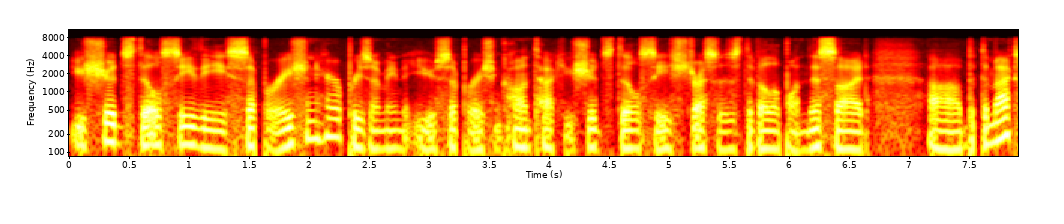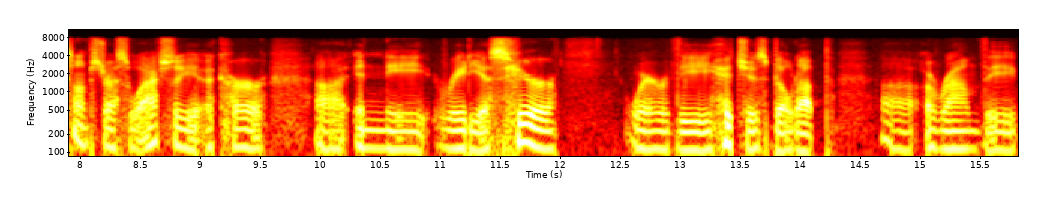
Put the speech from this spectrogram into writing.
you should still see the separation here, presuming that you use separation contact, you should still see stresses develop on this side. Uh, but the maximum stress will actually occur uh, in the radius here where the hitches build up uh, around the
